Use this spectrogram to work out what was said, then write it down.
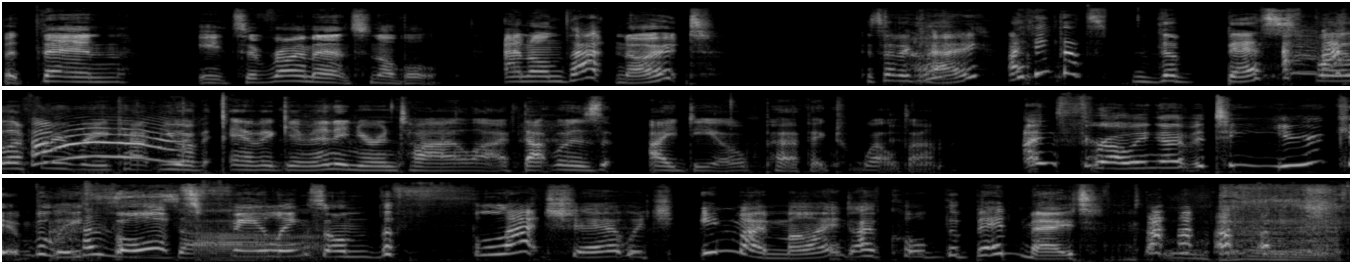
But then it's a romance novel, and on that note, is that okay? I think that's the best spoiler free recap you have ever given in your entire life. That was ideal. Perfect. Well done. I'm throwing over to you, Kimberly. Huzzah. Thoughts, feelings on the flat share, which in my mind I've called the bedmate.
